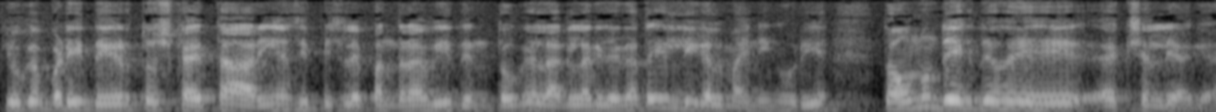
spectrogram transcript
ਕਿਉਂਕਿ ਬੜੀ ਦੇਰ ਤੋਂ ਸ਼ਿਕਾਇਤਾਂ ਆ ਰਹੀਆਂ ਸੀ ਪਿਛਲੇ 15-20 ਦਿਨ ਤੋਂ ਕਿ ਅਲੱਗ-ਅਲੱਗ ਜਗ੍ਹਾ ਤੇ ਇਲੀਗਲ ਮਾਈਨਿੰਗ ਹੋ ਰਹੀ ਹੈ ਤਾਂ ਉਹਨੂੰ ਦੇਖਦੇ ਹੋਏ ਇਹ ਐਕਸ਼ਨ ਲਿਆ ਗਿਆ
